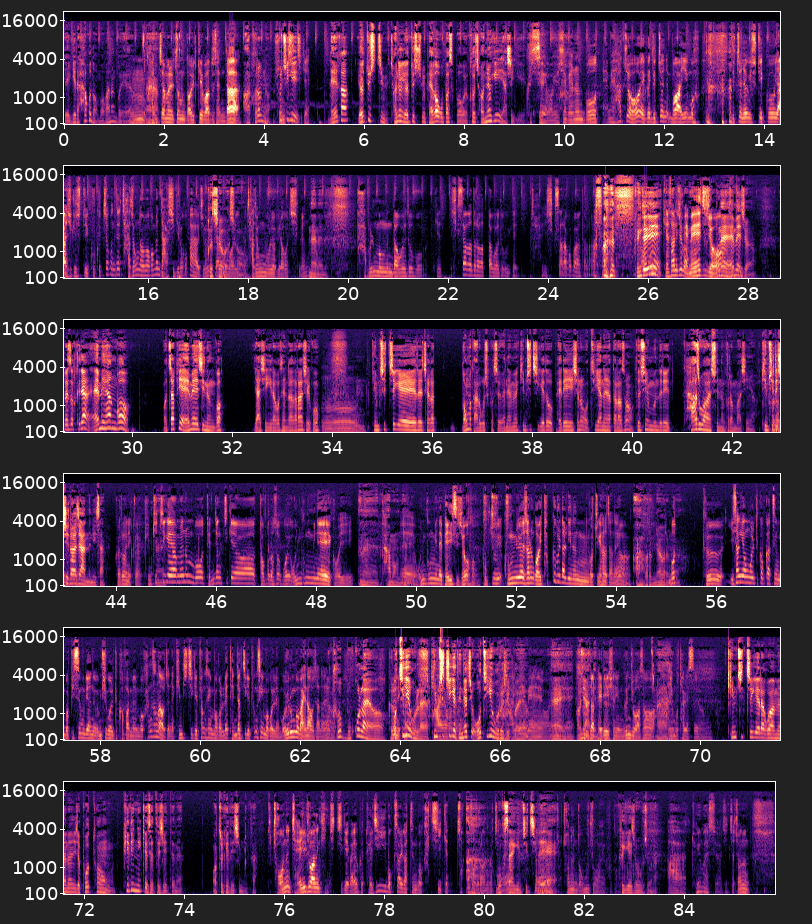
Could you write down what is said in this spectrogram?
얘기를 하고 넘어가는 거예요. 음, 네. 관점을 좀 넓게 봐도 된다. 아, 그럼요. 솔직히 김치찌개. 내가 12시쯤, 저녁 12시쯤에 배가 고파서 먹어요. 그 저녁이 야식이에요. 글쎄요, 요즘에는 뭐 애매하죠. 예, 그 늦저녁, 뭐 아예 뭐 늦저녁일 수도 있고 야식일 수도 있고 그쵸. 근데 자정 넘어가면 야식이라고 봐야죠. 그렇죠, 그렇죠. 뭐 자정 무렵이라고 치면 네네네. 밥을 먹는다고 해도 뭐 이게 식사가 들어갔다고 해도 이게 참 식사라고 봐야 되나? 굉장히 어, 계산이 좀 애매해지죠. 네, 애매해져요. 그래서 그냥 애매한 거 어차피 애매해지는 거 야식이라고 생각을 하시고 음, 음, 김치찌개를 제가 너무 다루고 싶었어요. 왜냐하면 김치찌개도 variation을 어떻게 하느냐에 따라서 드시는 분들이 다 좋아할 수 있는 그런 맛이에요. 김치를 그러니까요. 싫어하지 않는 이상. 그러니까요. 김치찌개 하면은 뭐 된장찌개와 더불어서 거의 온 국민의 거의 네, 다 먹는. 예, 온 국민의 베이스죠. 국주 국류에서는 거의 top급을 달리는 것 중에 하나잖아요. 아, 그럼요, 그럼요. 뭐, 그 이상형 월드컵 같은 뭐 비스무리한 음식 월드컵 하면 뭐 항상 나오잖아요. 김치찌개 평생 먹을래, 된장찌개 평생 먹을래, 뭐 이런 거 많이 나오잖아요. 그거 못 골라요. 그러니까요. 어떻게 골라요? 김치찌개, 아유, 된장찌개 어떻게 고르실 아, 거예요? 애매해요. 예, 예. 전혀 둘 다 안 됩니다. variation이 은근 좋아서 아, 네. 이거 못하겠어요. 김치찌개라고 하면은 이제 보통 피디님께서 드실 때는 어떻게 드십니까? 저는 제일 좋아하는 김치찌개가요. 그 돼지 목살 같은 거 같이 이렇게 섞어서 들어가는 거 있잖아요. 목살 김치찌개. 네, 저- 저는 너무 좋아요. 그거. 그게 좋으시구나. 아, 되게 맛있어요. 진짜 저는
